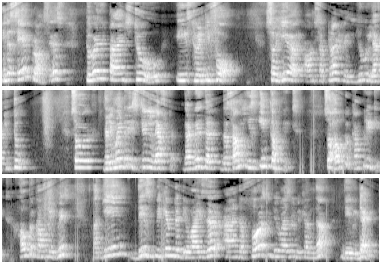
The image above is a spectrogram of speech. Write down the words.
In the same process, 12 times 2 is 24. So here on subtracting, you left 2. So the remainder is still left. That means that the sum is incomplete. So how to complete it? How to complete means again this became the divisor and the first divisor become the dividend.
